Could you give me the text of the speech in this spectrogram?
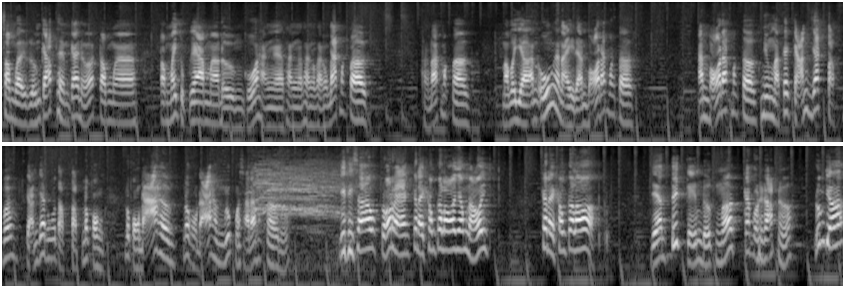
xong rồi lượng cáp thêm cái nữa trong ờ, trong mấy chục gram ờ, đường của thằng ờ, thằng thằng thằng Dark Master. Thằng Dark Master. Mà bây giờ anh uống cái này để anh bỏ Dark Master anh bỏ đắt Master nhưng mà cái cảm giác tập á, cảm giác của tập tập nó còn nó còn đã hơn, nó còn đã hơn lúc mà xài đá Master nữa. Vậy thì sao? Rõ ràng, cái này không calo nha ông nội. Cái này không calo vậy anh tiết kiệm được mớ carbohydrate nữa. Đúng chưa?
